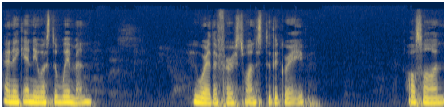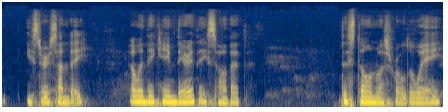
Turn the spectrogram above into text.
and again it was the women who were the first ones to the grave also on easter sunday and when they came there, they saw that the stone was rolled away.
